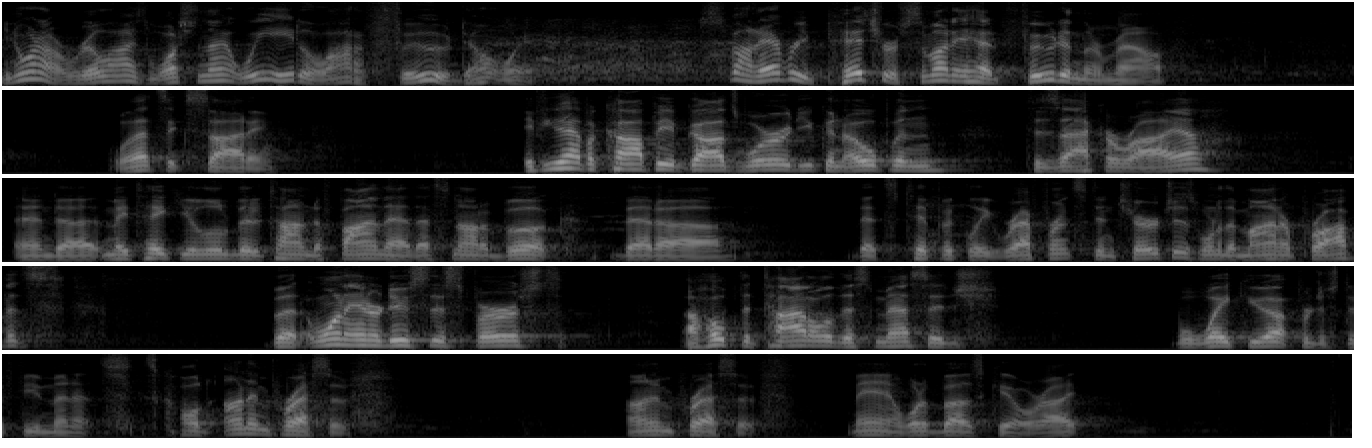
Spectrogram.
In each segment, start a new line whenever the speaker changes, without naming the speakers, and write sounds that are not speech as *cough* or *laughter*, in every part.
You know what I realized watching that? We eat a lot of food, don't we? Just about every picture, somebody had food in their mouth. Well, that's exciting. If you have a copy of God's Word, you can open to Zechariah, and uh, it may take you a little bit of time to find that. That's not a book that, uh, that's typically referenced in churches, one of the minor prophets. But I want to introduce this first. I hope the title of this message will wake you up for just a few minutes. It's called Unimpressive. Unimpressive. Man, what a buzzkill, right?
